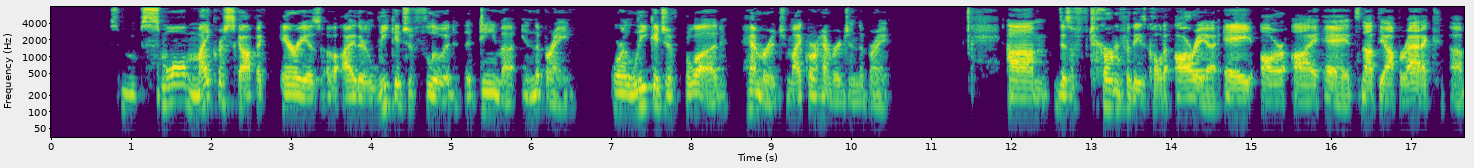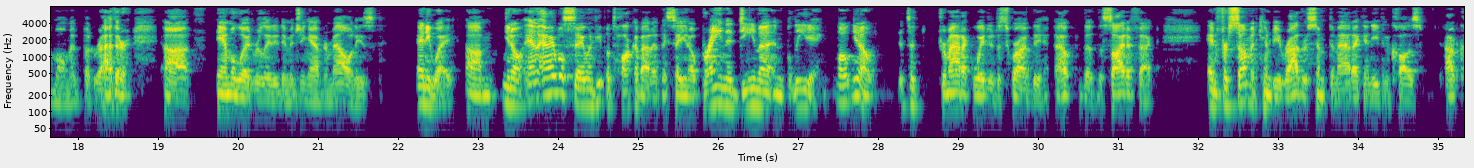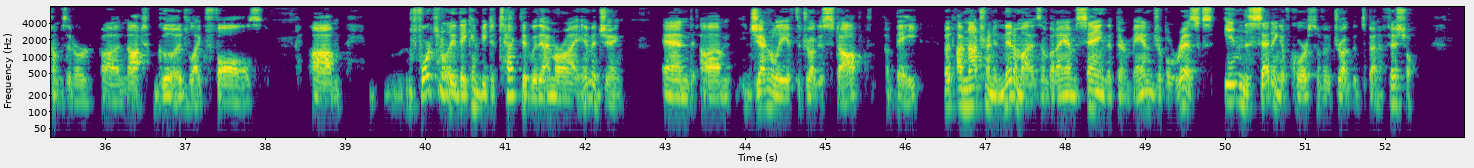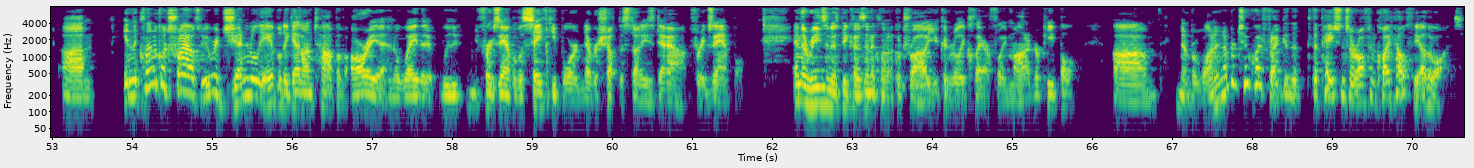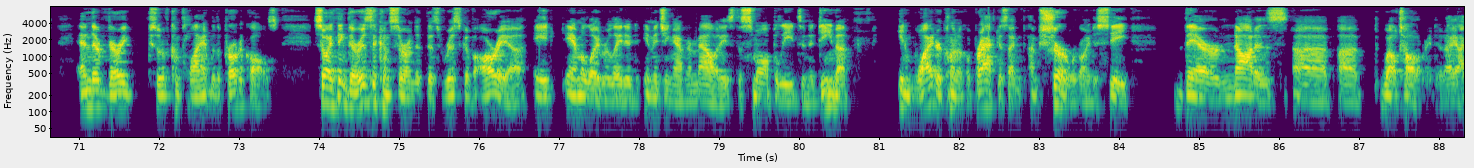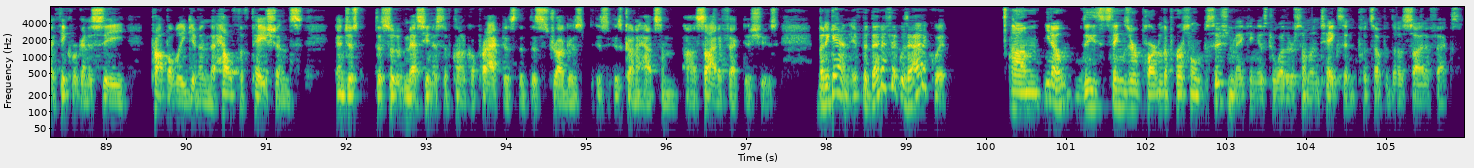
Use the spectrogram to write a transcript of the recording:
small microscopic areas of either leakage of fluid, edema in the brain, or leakage of blood, hemorrhage, microhemorrhage in the brain. Um, there's a term for these called ARIA, A-R-I-A. It's not the operatic uh, moment, but rather uh, amyloid-related imaging abnormalities anyway, um, you know, and, and, I will say when people talk about it, they say, you know, brain edema and bleeding. Well, you know, it's a dramatic way to describe the, out, the, the side effect. And for some, it can be rather symptomatic and even cause outcomes that are uh, not good, like falls. Um, fortunately, they can be detected with MRI imaging. And um, generally, if the drug is stopped, abate, but I'm not trying to minimize them, but I am saying that they're manageable risks in the setting, of course, of a drug that's beneficial. Um, in the clinical trials, we were generally able to get on top of ARIA in a way that we, for example, the safety board never shut the studies down, for example. And the reason is because in a clinical trial, you can really carefully monitor people. Um, number one. And number two, quite frankly, the, the patients are often quite healthy otherwise. And they're very sort of compliant with the protocols. So I think there is a concern that this risk of ARIA, amyloid related imaging abnormalities, the small bleeds and edema, in wider clinical practice, I'm, I'm sure we're going to see they're not as uh, uh, well tolerated. I, I, think we're going to see, probably given the health of patients and just the sort of messiness of clinical practice, that this drug is, is, is going to have some uh, side effect issues. But again, if the benefit was adequate, um, you know, these things are part of the personal decision making as to whether someone takes it and puts up with those side effects.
